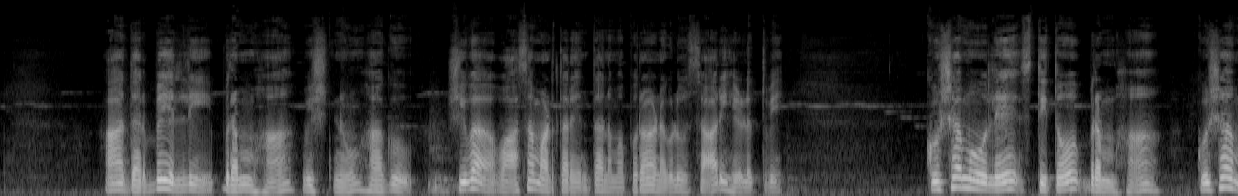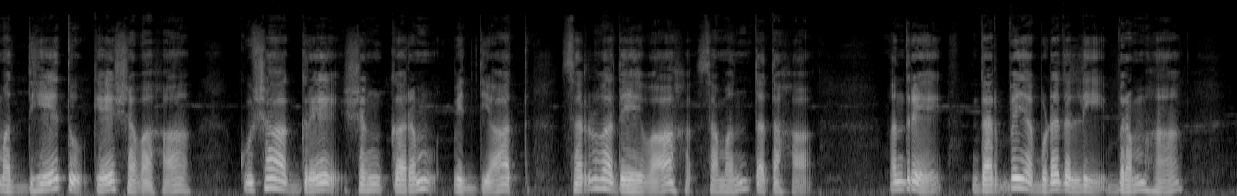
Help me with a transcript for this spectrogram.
ಆ ದರ್ಬೆಯಲ್ಲಿ ಬ್ರಹ್ಮ, ವಿಷ್ಣು ಹಾಗೂ ಶಿವ ವಾಸ ಮಾಡ್ತಾರೆ ಅಂತ ನಮ್ಮ ಪುರಾಣಗಳು ಸಾರಿ ಹೇಳುತ್ತವೆ ಕುಶಮೂಲೆ ಸ್ಥಿತೋ ಬ್ರಹ್ಮ, ಕುಶ ಮಧ್ಯೇತು ಕೇಶವ, ಕುಶಾಗ್ರೆ ಶಂಕರಂ ವಿದ್ಯಾತ್, ಸರ್ವದೇವಾ ಸಮಂತತಃ. ಅಂದರೆ ದರ್ಬೆಯ ಬುಡದಲ್ಲಿ ಬ್ರಹ್ಮ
